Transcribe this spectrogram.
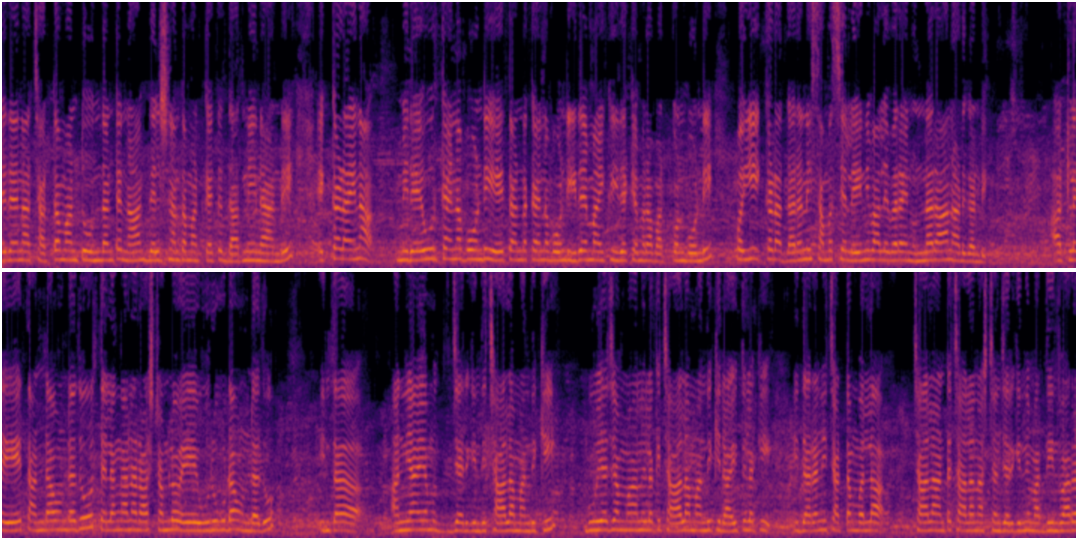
ఏదైనా చట్టం అంటూ ఉందంటే నాకు తెలిసినంత మటుకైతే ధర్నీనే అండి. ఎక్కడైనా మీరు ఏ ఊరికైనా పోండి ఏ తండకైనా పోండి ఇదే మైక్ ఇదే కెమెరా పట్టుకొని పోండి. పోయి ఇక్కడ ధరణి సమస్య లేని వాళ్ళు ఎవరైనా ఉన్నారా అని అడగండి. అట్లా ఏ తండా ఉండదు తెలంగాణ రాష్ట్రంలో ఏ ఊరు కూడా ఉండదు. ఇంత అన్యాయం జరిగింది చాలా మందికి. భూయజమానులకి చాలా మందికి రైతులకి ఈ ధరణి చట్టం వల్ల చాలా అంటే చాలా నష్టం జరిగింది. మరి దీని ద్వారా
